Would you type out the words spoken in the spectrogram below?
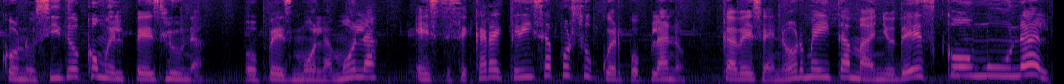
conocido como el pez luna o pez mola mola. Este se caracteriza por su cuerpo plano, cabeza enorme y tamaño descomunal,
